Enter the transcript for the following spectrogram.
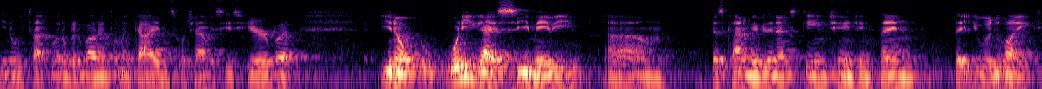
you know, we talked a little bit about implement guidance, which obviously is here, but you know, what do you guys see maybe um, as kind of maybe the next game changing thing that you would like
